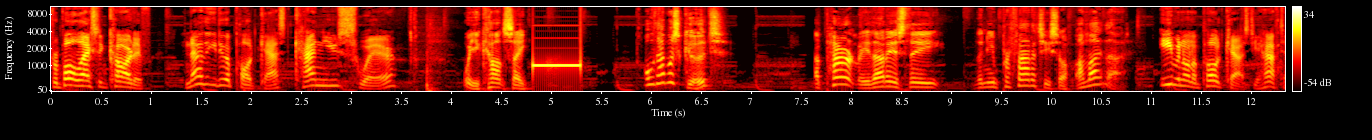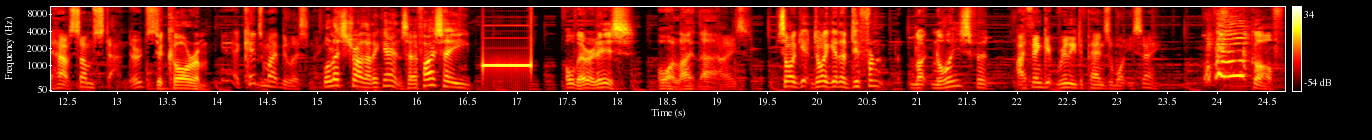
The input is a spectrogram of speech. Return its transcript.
For Paul S. in Cardiff, now that you do a podcast, can you swear? Well, you can't say. Oh, that was good. Apparently, that is the the new profanity soft. I like that. Even on a podcast, you have to have some standards. Decorum. Yeah, kids might be listening. Well, let's try that again. So if I say, oh, there it is. Oh, I like that. Nice. So I get do I get a different like noise for I think it really depends on what you say. Fuck off?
